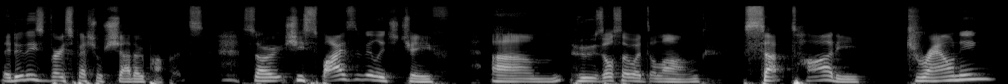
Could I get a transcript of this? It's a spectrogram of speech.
they do these very special shadow puppets. So she spies the village chief, um, who's also a dalang, Saptadi, drowning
